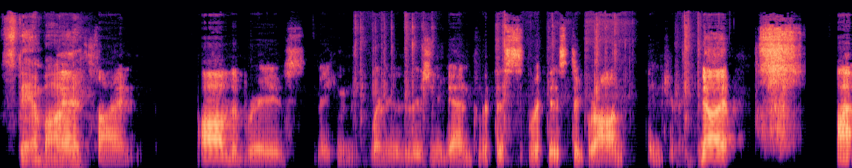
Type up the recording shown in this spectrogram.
Stand yeah, by. it's fine. I'll have the Braves making winning the division again with this with this Degrom injury. You know? I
